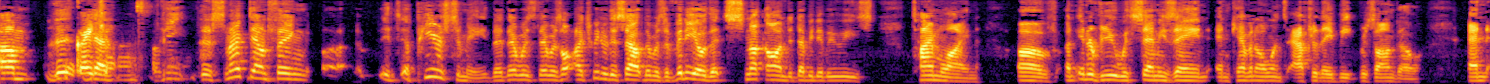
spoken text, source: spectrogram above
Um, the, Great yeah, the the SmackDown thing it appears to me that there was there was I tweeted this out. There was a video that snuck onto WWE's timeline of an interview with Sami Zayn and Kevin Owens after they beat Breezango. And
